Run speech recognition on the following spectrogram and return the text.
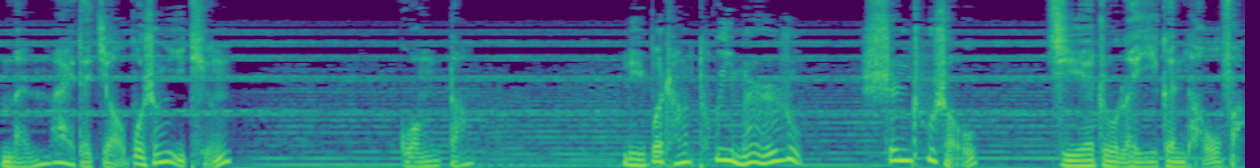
门外的脚步声一停，咣当，李伯常推门而入，伸出手接住了一根头发。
